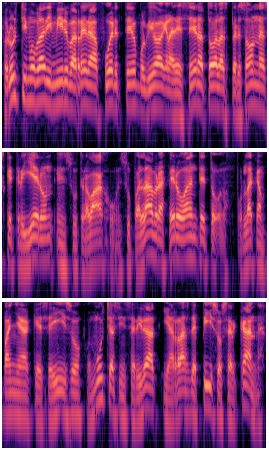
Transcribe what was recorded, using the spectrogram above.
Por último, Vladimir Barrera Fuerte volvió a agradecer a todas las personas que creyeron en su trabajo, en su palabra, pero ante todo por la campaña que se hizo con mucha sinceridad y a ras de piso cercana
